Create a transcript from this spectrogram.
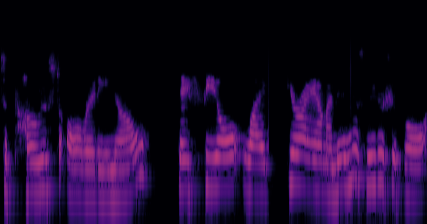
supposed to already know they feel like, here I am, I'm in this leadership role.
